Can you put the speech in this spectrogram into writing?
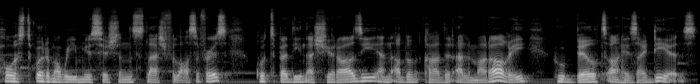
post-Urmawi musicians slash philosophers, Qutb al-Shirazi and Abdul Qadir al-Maraghi, who built on his ideas.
